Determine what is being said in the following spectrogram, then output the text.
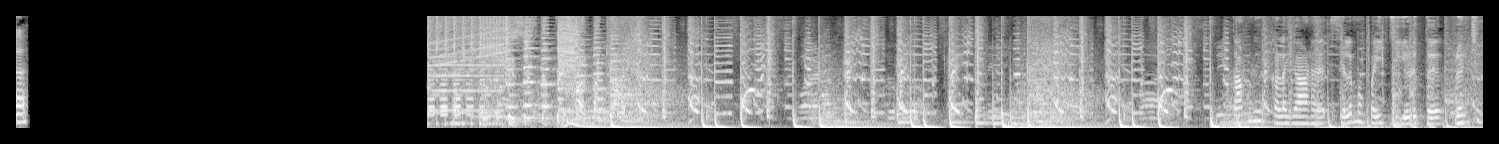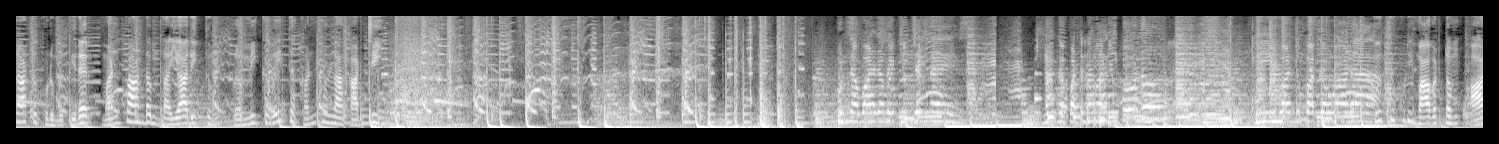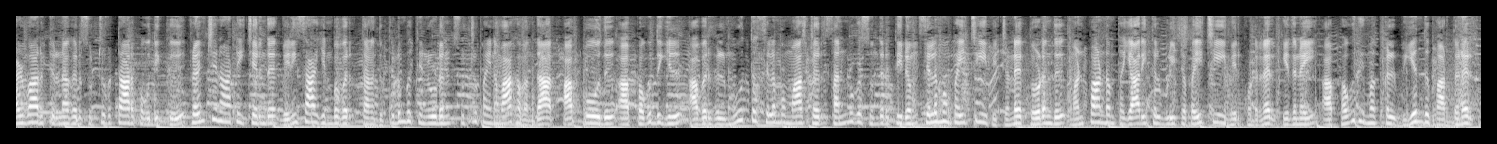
கலையான சிலம்ப பயிற்சி எடுத்த பிரெஞ்சு நாட்டு குடும்பத்தினர் மண்பாண்டம் தயாரித்தும் பிரமிக்க வைத்த கண்கொள்ளா காட்சி. வாழ வைக்கும் சென்னை நாங்க பட்டணமாகி போனோம். நீ வாழ்ந்து வாடா தூத்துக்குடி மாவட்டம் ஆழ்வார் திருநகர் சுற்றுவட்டார பகுதிக்கு பிரெஞ்சு நாட்டைச் சேர்ந்த வெனிசா என்பவர் தனது குடும்பத்தினருடன் சுற்றுப்பயணமாக வந்தார். அப்போது அப்பகுதியில் அவர்கள் மூத்த சிலம்ப மாஸ்டர் சண்முக சுந்தரத்திடம் சிலம்பம் பயிற்சியை பெற்றனர். தொடர்ந்து மண்பாண்டம் தயாரித்தல் உள்ளிட்ட பயிற்சியை மேற்கொண்டனர். இதனை அப்பகுதி மக்கள் வியந்து பார்த்தனர்.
